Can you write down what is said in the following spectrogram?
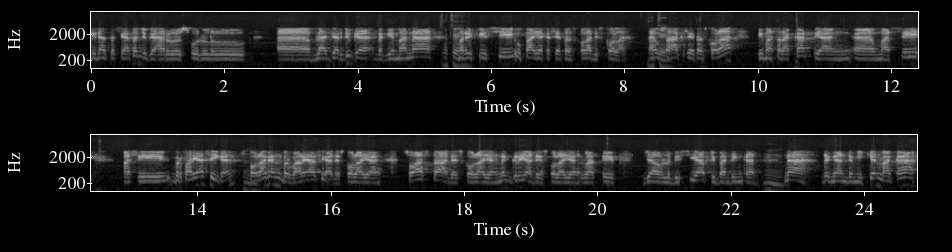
dinas kesehatan juga harus perlu uh, belajar juga bagaimana okay. merevisi upaya kesehatan sekolah di sekolah. Nah, okay. usaha kesehatan sekolah di masyarakat yang uh, masih masih bervariasi kan hmm. sekolah kan bervariasi ada sekolah yang swasta ada sekolah yang negeri ada yang sekolah yang relatif jauh lebih siap dibandingkan hmm. nah dengan demikian maka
